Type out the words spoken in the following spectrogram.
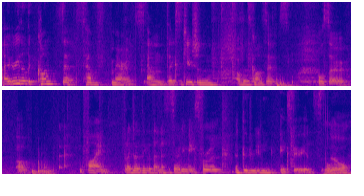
I agree that the concepts have merits and the execution of those concepts also are fine. But I don't think that that necessarily makes for a, a good reading experience. Or No.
